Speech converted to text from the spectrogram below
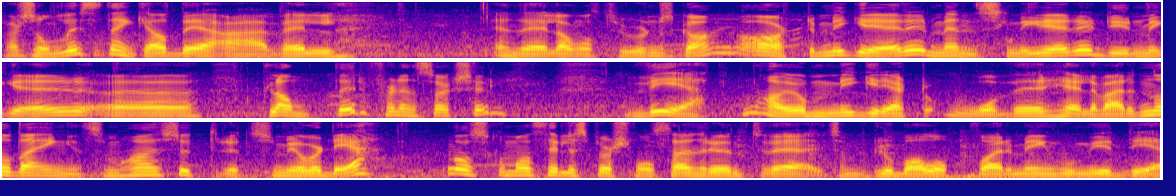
Personlig så tenker jeg at det er vel en del av naturens gang. Arter migrerer, mennesker migrerer, dyr migrerer, øh, planter for den saks skyld. Hveten har jo migrert over hele verden, og det er ingen som har sutret så mye over det. Og så kan man stille spørsmålstegn rundt ved liksom, global oppvarming, hvor mye det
